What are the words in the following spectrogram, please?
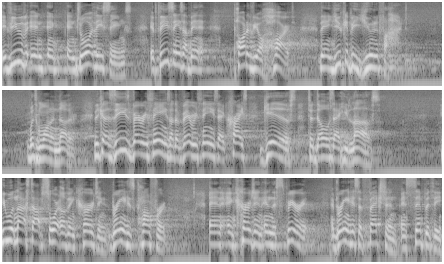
If you've in, in, enjoyed these things, if these things have been part of your heart, then you can be unified with one another. Because these very things are the very things that Christ gives to those that he loves. He will not stop short of encouraging, bringing his comfort and encouraging in the spirit and bringing his affection and sympathy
